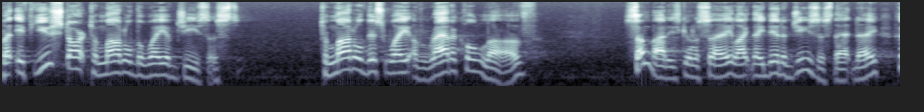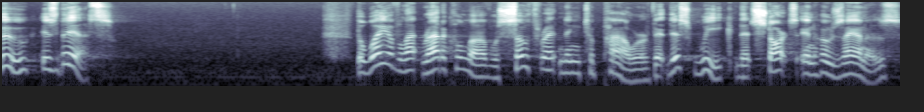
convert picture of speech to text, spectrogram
But if you start to model the way of Jesus, to model this way of radical love, somebody's going to say, like they did of Jesus that day, Who is this? The way of radical love was so threatening to power that this week that starts in hosannas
